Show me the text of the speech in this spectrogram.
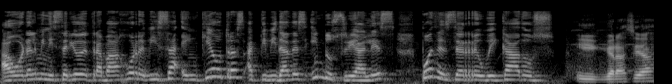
Ahora el Ministerio de Trabajo revisa en qué otras actividades industriales pueden ser reubicados y gracias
